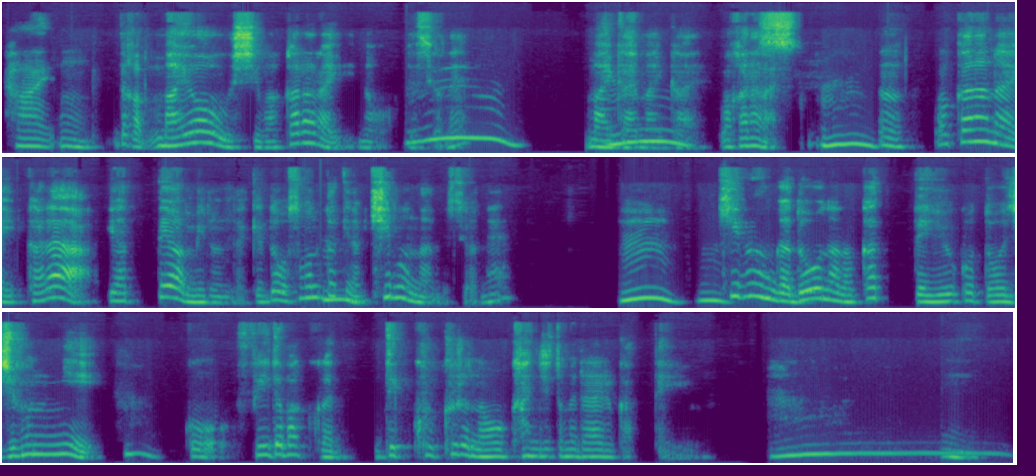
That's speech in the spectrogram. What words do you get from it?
はい。うん。だから迷うしわからないのですよね。うん毎回毎回。わからない。うん。うん。わからないからやってはみるんだけど、その時の気分なんですよね。うん。うん。気分がどうなのかっていうことを自分に、うんこう、フィードバックがでくるのを感じ止められるかっていう。うん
